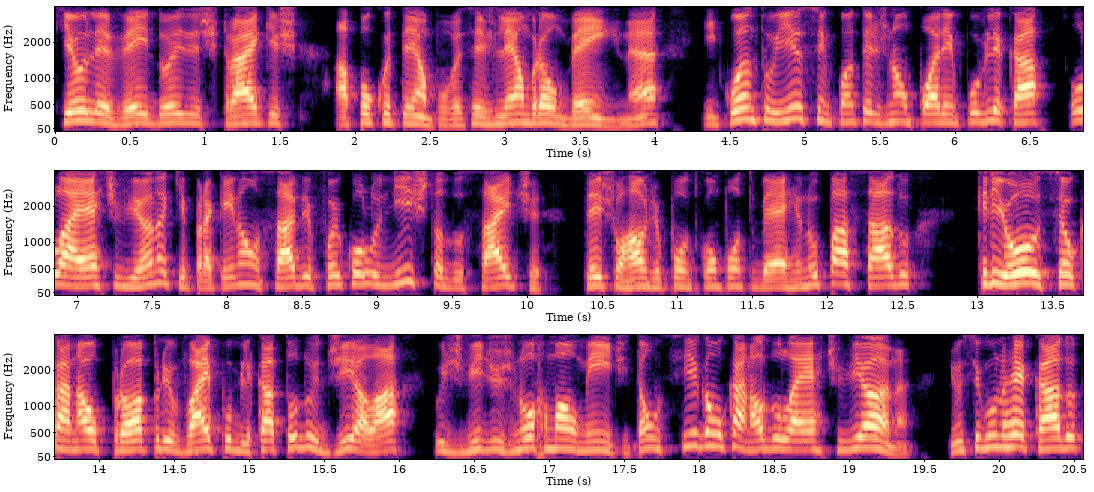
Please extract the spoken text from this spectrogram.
que eu levei dois strikes há pouco tempo. Vocês lembram bem, né? Enquanto isso, enquanto eles não podem publicar, o Laerte Viana, que para quem não sabe foi colunista do site sextoround.com.br no passado, criou o seu canal próprio e vai publicar todo dia lá os vídeos normalmente. Então sigam o canal do Laerte Viana. E o segundo recado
